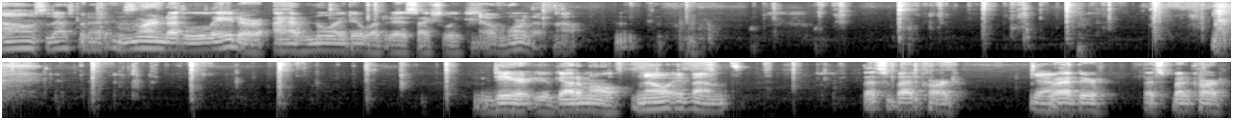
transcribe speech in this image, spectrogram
Oh, so that's what that is. More on that later. I have no idea what it is actually. No, more of that now. Dear, you got them all. No event. That's a bad card. Yeah. Right there. That's a bad card.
